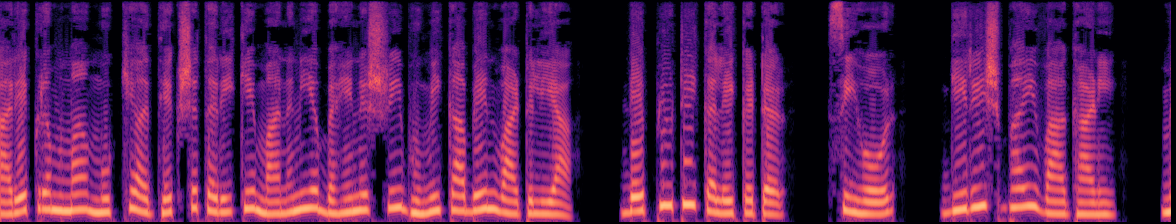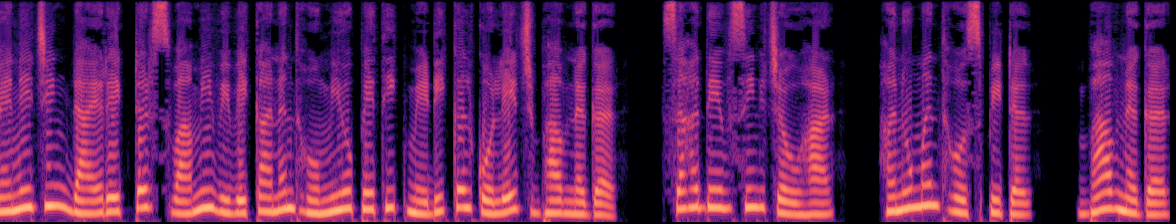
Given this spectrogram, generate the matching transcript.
કાર્યક્રમમાં મુખ્ય અધ્યક્ષ તરીકે માનનીય બહેનશ્રી Bhumikaben Vataliya, deputy collector, Sihor, Girishbhai Vaghani managing director Swami Vivekananda homeopathic medical college, Bhavnagar. Sahdevsinh Chauhan, Hanumant hospital, Bhavnagar.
